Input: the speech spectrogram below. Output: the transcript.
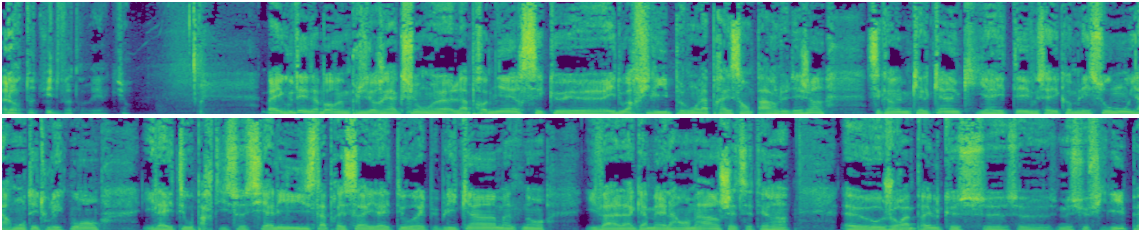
Alors tout de suite, votre réaction. Bah écoutez, d'abord plusieurs réactions. Euh, la première, c'est que euh, Édouard Philippe, bon la presse en parle déjà, c'est quand même quelqu'un qui a été, vous savez, comme les saumons, il a remonté tous les courants. Il a été au Parti socialiste, après ça il a été au Républicain, maintenant il va à la gamelle à En Marche, etc. Euh, je rappelle que ce, ce Monsieur Philippe,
